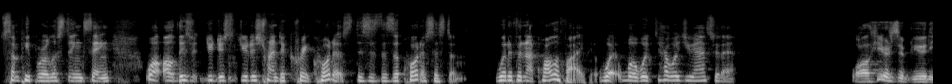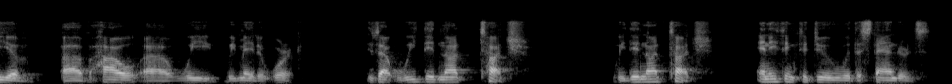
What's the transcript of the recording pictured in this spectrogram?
some people are listening saying, well, oh, these you're just you're just trying to create quotas. This is this is a quota system. What if they're not qualified? What what would, how would you answer that? Well, here's the beauty of of how uh, we we made it work, is that we did not touch, we did not touch anything to do with the standards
